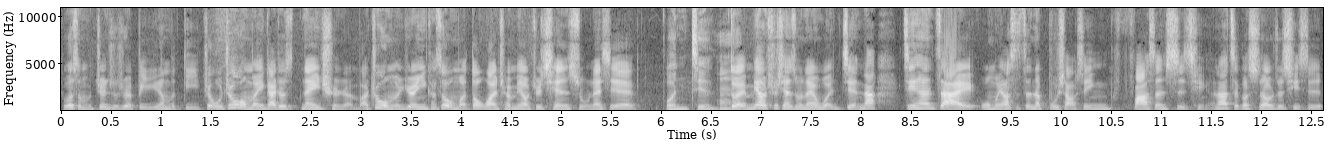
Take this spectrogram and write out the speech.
为什么捐出去的比例那么低？就我觉得我们应该就是那一群人吧，就我们愿意，可是我们都完全没有去签署那些。文件对，没有去签署那些文件。那今天在我们要是真的不小心发生事情，那这个时候就其实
